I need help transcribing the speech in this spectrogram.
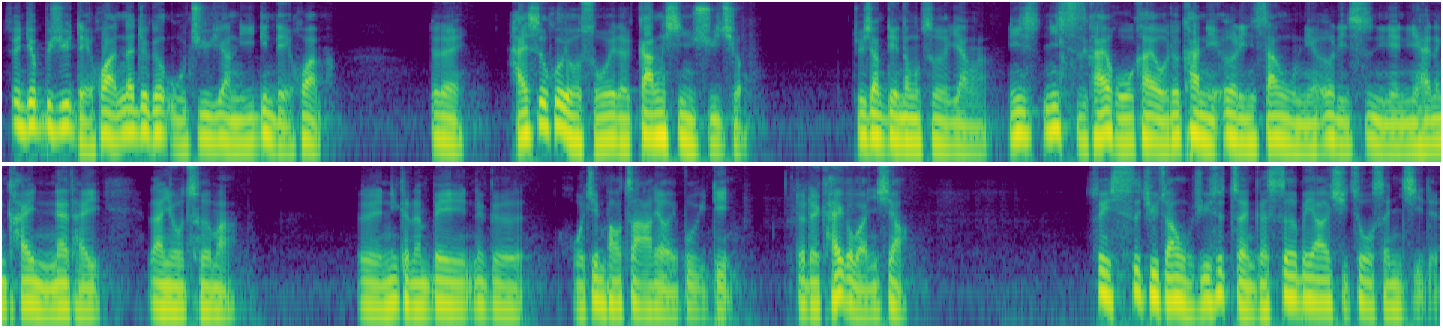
所以你就必须得换，那就跟五 G 一样，你一定得换嘛，对不对？还是会有所谓的刚性需求，就像电动车一样啊，你你死开活开，我就看你二零三五年、二零四年你还能开你那台燃油车吗？对，你可能被那个火箭炮炸掉也不一定。对不对？开个玩笑。所以四 G 转五 G 是整个设备要一起做升级的。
